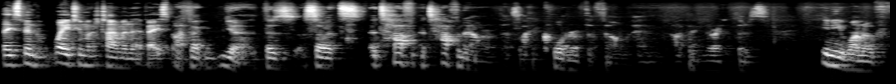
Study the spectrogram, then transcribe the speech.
they spend way too much time in that basement. I think yeah. There's so it's it's half it's half an hour. of It's like a quarter of the film, and I think there there's any one of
